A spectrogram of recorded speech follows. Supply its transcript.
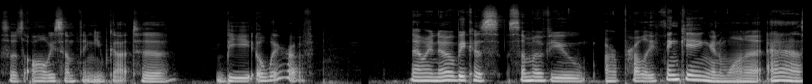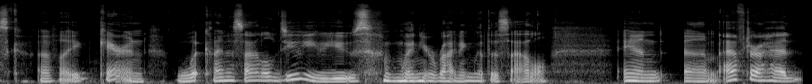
So it's always something you've got to be aware of. Now, I know because some of you are probably thinking and want to ask of like, Karen, what kind of saddle do you use when you're riding with a saddle? And um, after I had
